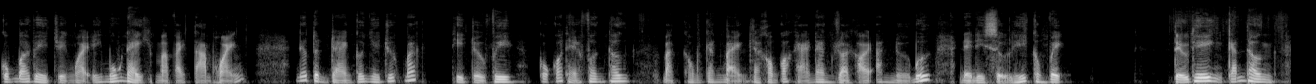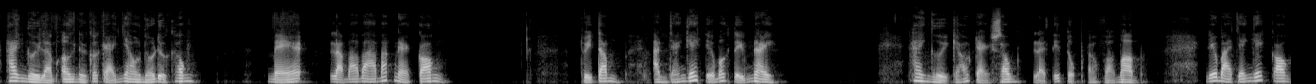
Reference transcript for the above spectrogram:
cũng bởi vì chuyện ngoài ý muốn này mà phải tạm hoãn. Nếu tình trạng cứ như trước mắt thì trừ phi cô có thể phân thân mà không căn bản là không có khả năng rời khỏi anh nửa bước để đi xử lý công việc. Tiểu Thiên, Cánh Thần, hai người làm ơn đừng có cãi nhau nữa được không? Mẹ, là ba ba bắt nạt con. Thủy Tâm, anh chán ghét tiểu bất điểm này. Hai người cáo trạng xong lại tiếp tục ăn vỏ mầm. Nếu ba chán ghét con,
